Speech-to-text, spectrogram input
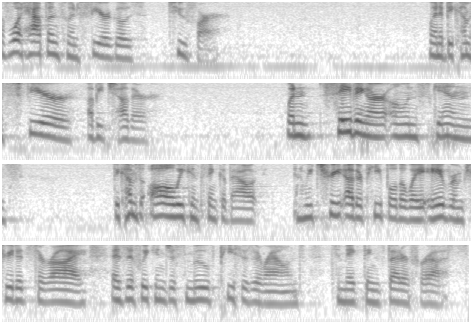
of what happens when fear goes too far, when it becomes fear of each other, when saving our own skins becomes all we can think about and we treat other people the way Abram treated Sarai, as if we can just move pieces around to make things better for us.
